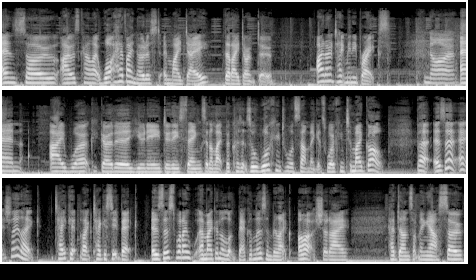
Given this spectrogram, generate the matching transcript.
and so I was kind of like, what have I noticed in my day that I don't do? I don't take many breaks. No. And I work, go to uni, do these things, and I'm like, because it's all working towards something, it's working to my goal. But is it actually like, take it, like, take a step back? Is this what I, am I going to look back on this and be like, oh, should I have done something else? So,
